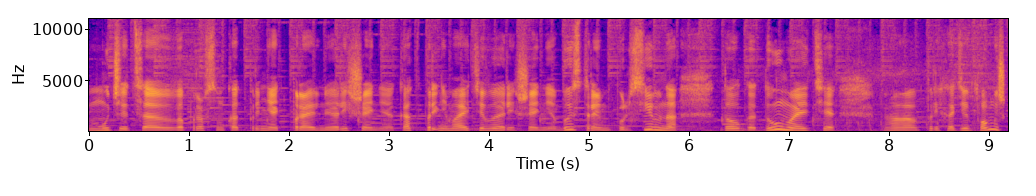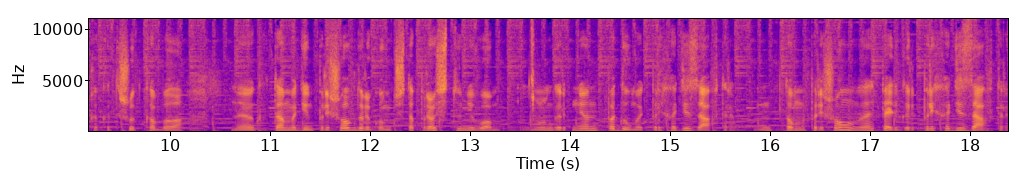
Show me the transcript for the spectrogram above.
мучается вопросом, как принять правильное решение. Как принимаете вы решение? Быстро, импульсивно, долго думаете? Э, Приходи, помнишь, как эта шутка была? Э, Там один пришел к другому, что-то просит у него. Он говорит, мне надо подумать, приходи завтра. Потом пришел, он опять говорит, приходи завтра.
